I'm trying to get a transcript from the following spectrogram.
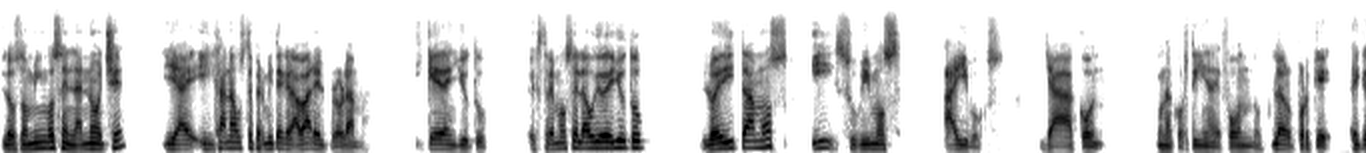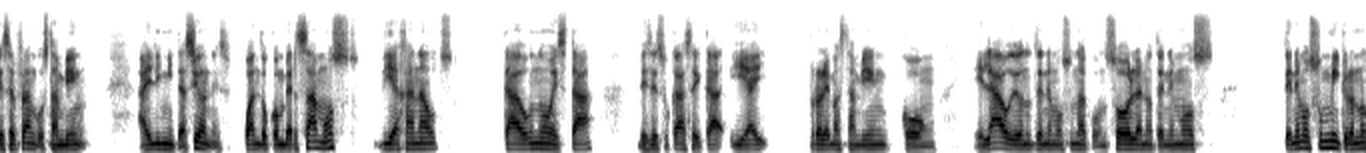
los domingos en la noche y, y Hangouts te permite grabar el programa y queda en YouTube. Extraemos el audio de YouTube, lo editamos y subimos a iVoox, ya con una cortina de fondo. Claro, porque hay que ser francos, también hay limitaciones. Cuando conversamos vía Hangouts, cada uno está desde su casa y, hay problemas también con el audio, no tenemos una consola, no tenemos, tenemos un micro, no,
